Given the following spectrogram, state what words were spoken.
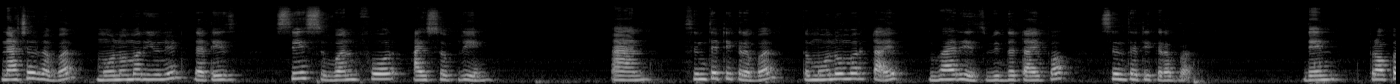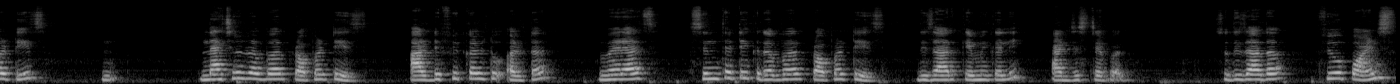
natural rubber monomer unit that is cis 1,4 isoprene and synthetic rubber the monomer type varies with the type of synthetic rubber. Then properties natural rubber properties are difficult to alter whereas synthetic rubber properties these are chemically adjustable. So these are the few points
